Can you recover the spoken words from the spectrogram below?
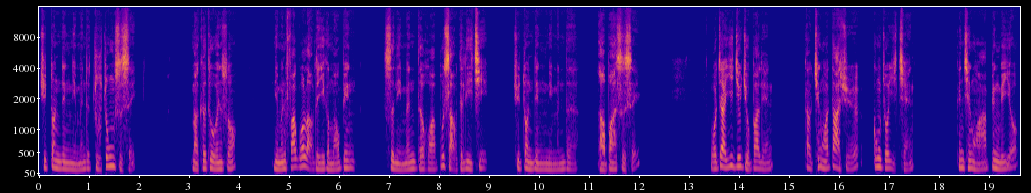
去断定你们的祖宗是谁。马克吐温说：“你们法国佬的一个毛病是你们得花不少的力气去断定你们的老爸是谁。”我在一九九八年到清华大学工作以前，跟清华并没有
